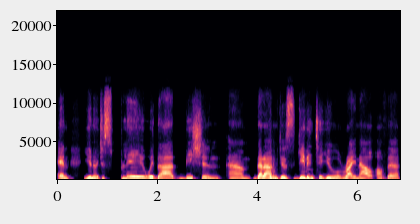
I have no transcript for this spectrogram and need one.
and you know, just play with that vision um, that I'm just giving to you right now of the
